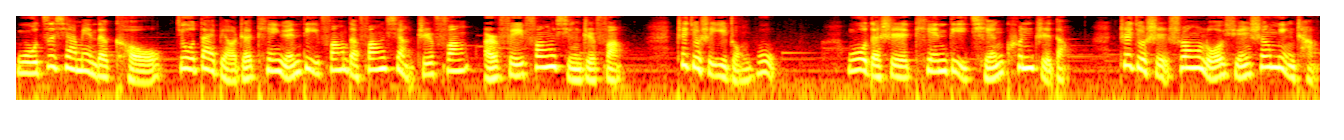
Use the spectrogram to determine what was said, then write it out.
五字下面的口就代表着天圆地方的方向之方，而非方形之方，这就是一种悟。悟的是天地乾坤之道，这就是双螺旋生命场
